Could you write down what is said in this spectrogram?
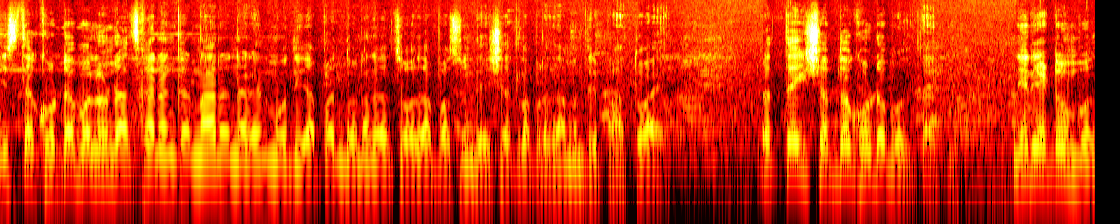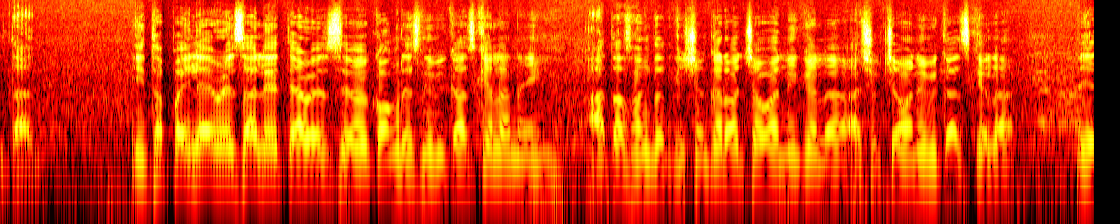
नुसतं खोटं बोलून राजकारण करणारं नरेंद्र मोदी आपण दोन हजार चौदापासून देशातला प्रधानमंत्री पाहतो आहे प्रत्येक शब्द खोटं बोलतात. निरेटून बोलतात. इथं पहिल्या वेळेस आले त्यावेळेस काँग्रेसने विकास केला नाही. आता सांगतात की शंकरराव चव्हाणनी केलं अशोक चव्हाणने विकास केला. म्हणजे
